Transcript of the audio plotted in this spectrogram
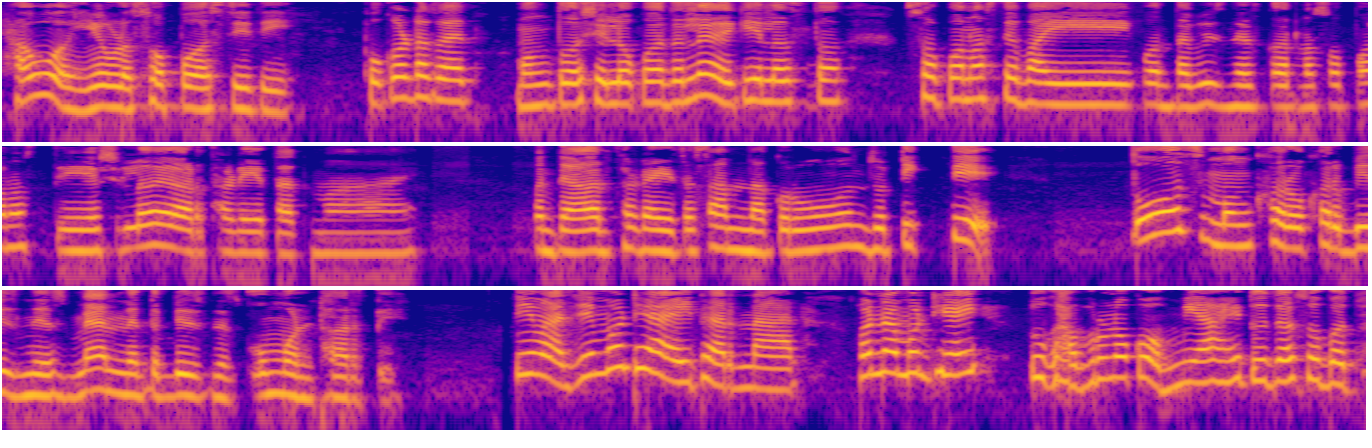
हो एवढं सोपं असते ते. फुकटच आहेत. मग तू असे लोक लय केलं असतं. सोपं नसते बाई. कोणता बिझनेस करणं सोपं नसते. असे लय अडथळे येतात माय. पण त्या अडथळ्याचा सामना करून जो टिकते तोच मग खरोखर बिझनेस मॅन नाही तर बिझनेस वुमन ठरते. ती माझी मोठी आई ठरणार. हो ना मोठी आई? तू घाबरू नको. मी आहे तुझ्यासोबत.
